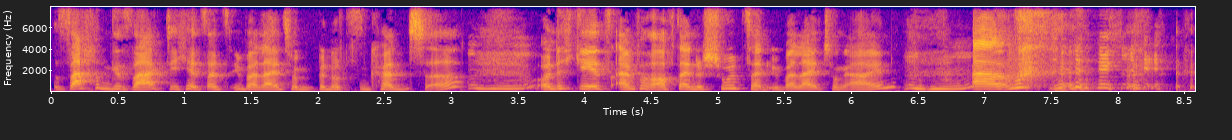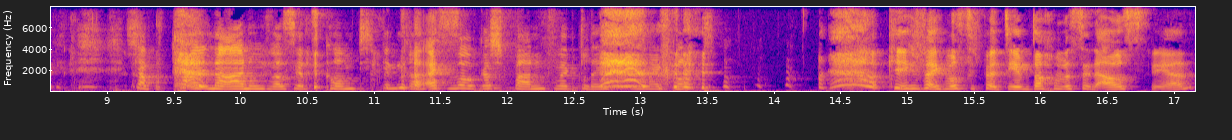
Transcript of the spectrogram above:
Sachen gesagt, die ich jetzt als Überleitung benutzen könnte. Mhm. Und ich gehe jetzt einfach auf deine Schulzeitüberleitung ein. Mhm. Ähm, ich habe keine Ahnung, was jetzt kommt. Ich bin gerade so gespannt, wirklich. Oh mein Gott. Okay, vielleicht muss ich bei dem doch ein bisschen auswehren.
